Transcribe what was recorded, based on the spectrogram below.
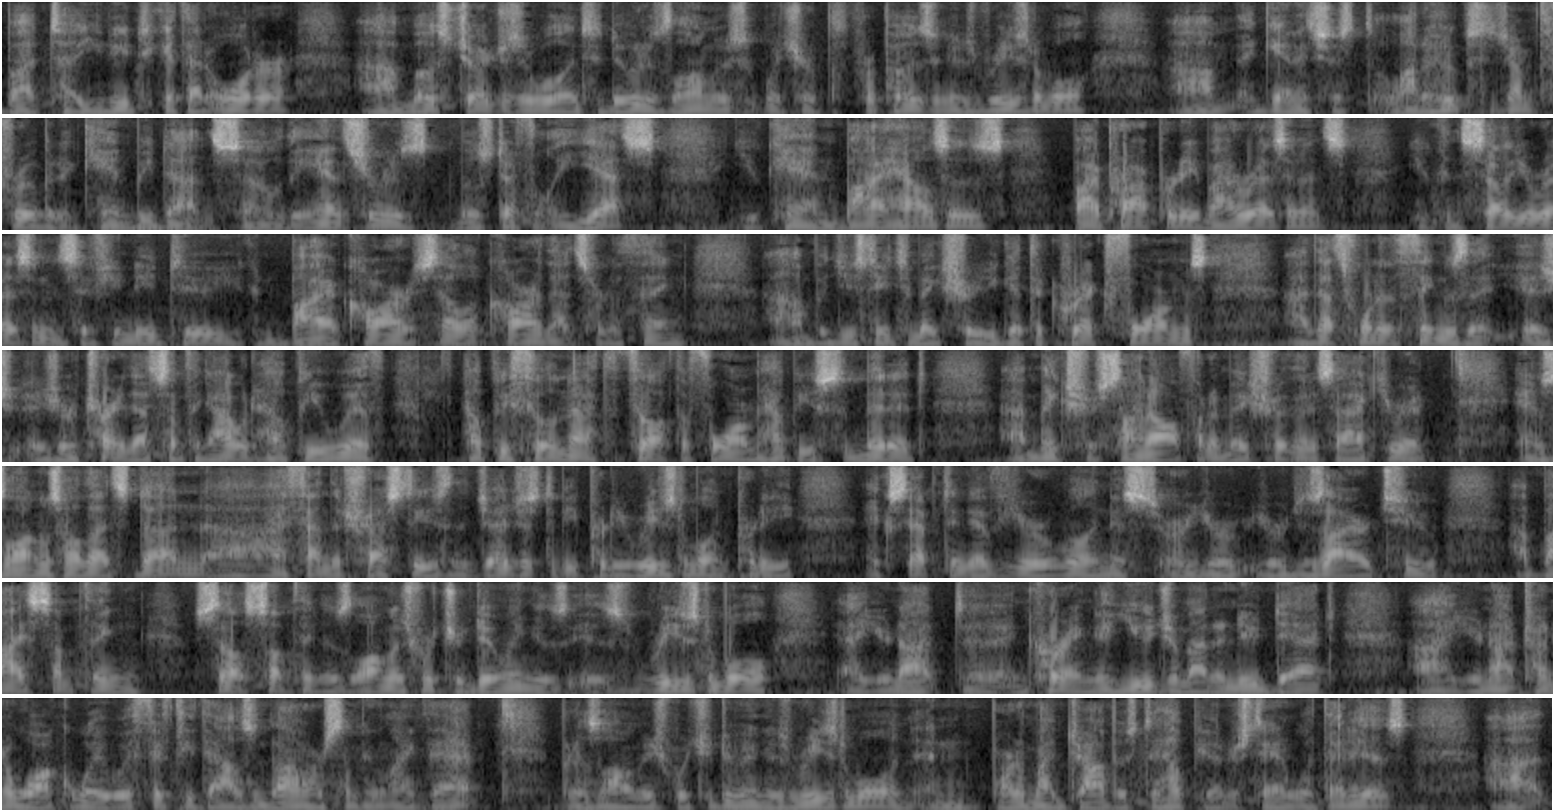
but uh, you need to get that order. Uh, most judges are willing to do it as long as what you're proposing is reasonable. Um, again, it's just a lot of hoops to jump through, but it can be done. So the answer is most definitely yes. You can buy houses, buy property, buy residence. You can sell your residence if you need to. You can buy a car, sell a car, that sort of thing. Uh, but you just need to make sure you get the correct forms. Uh, that's one of the things that, as, as, your attorney, that's something I would help you with. Help you fill out, fill out the form, help you submit it, uh, make sure sign off on it, make sure that it's accurate. And as long as all that's done, uh, I found the trustees and the judges to be pretty reasonable and pretty accepting of your willingness or your your desire to uh, buy something, sell something, as long as what you're doing is is reasonable uh, you're not uh, incurring a huge amount of new debt. Uh, you're not trying to walk away with $50,000, something like that. But as long as what you're doing is reasonable, and, and part of my job is to help you understand what that is,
